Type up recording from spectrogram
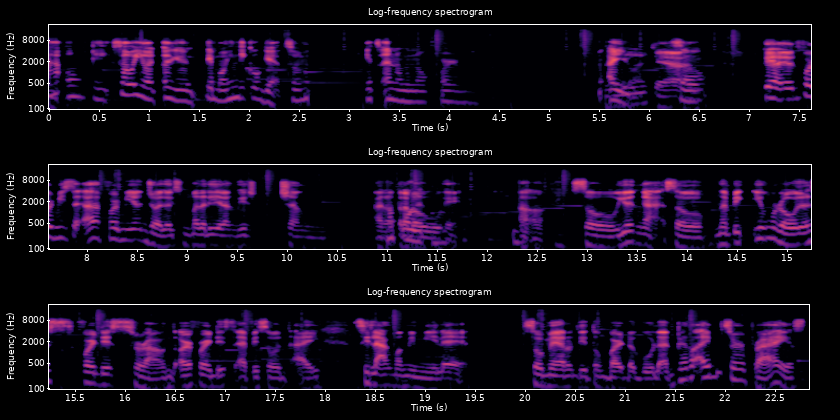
Ah, okay. So yun, ayun, Timo, hindi ko get. So it's ano no for me. Ayun. Mm, Kaya, So, kaya yun for me ah, for me yung Jologs madali lang din siyang ano Mapul- trabahuhin. Oo. So, yun nga. So, nabig yung roles for this round or for this episode ay sila ang mamimili. So, meron ditong Bardagulan. Pero I'm surprised.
